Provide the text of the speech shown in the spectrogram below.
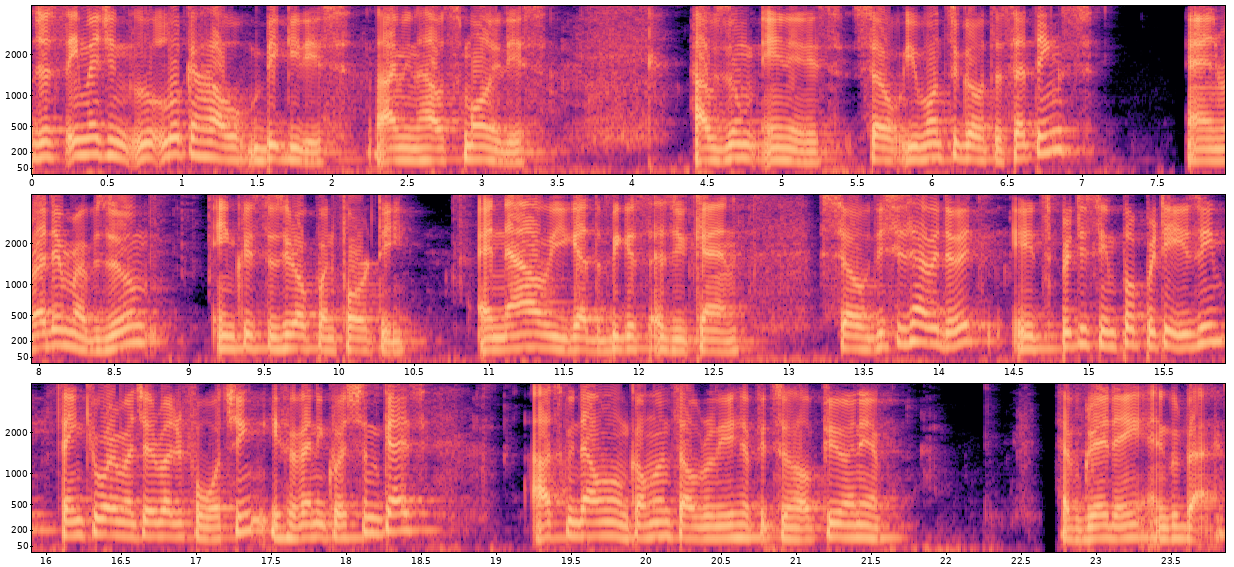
just imagine look at how big it is. I mean how small it is. How zoomed in it is. So you want to go to settings and radar map zoom increase to 0.40 and now you get the biggest as you can so this is how we do it. It's pretty simple, pretty easy. Thank you very much everybody for watching. If you have any questions guys, ask me down in the comments. I'll be really happy to help you and yeah, have a great day and goodbye.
